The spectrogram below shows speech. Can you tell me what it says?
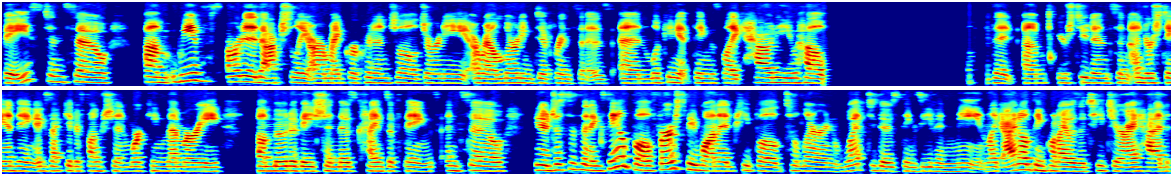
based. And so um, we've started actually our micro credential journey around learning differences and looking at things like how do you help that um, your students and understanding executive function, working memory, um, motivation, those kinds of things. And so, you know, just as an example, first we wanted people to learn what do those things even mean. Like I don't think when I was a teacher I had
